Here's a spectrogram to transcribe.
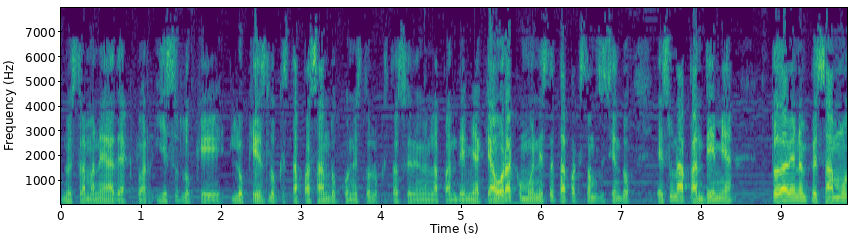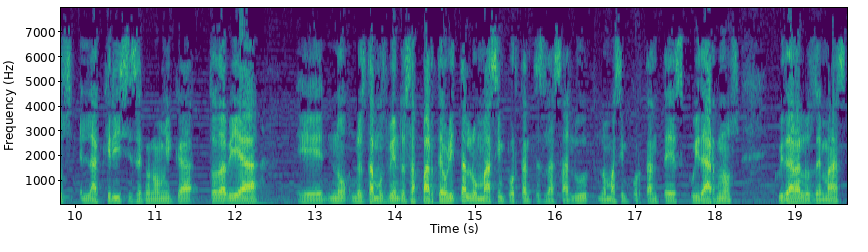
nuestra manera de actuar. Y eso es lo que, lo que es lo que está pasando con esto, lo que está sucediendo en la pandemia, que ahora, como en esta etapa que estamos diciendo, es una pandemia, todavía no empezamos la crisis económica, todavía eh, no, no estamos viendo esa parte. Ahorita lo más importante es la salud, lo más importante es cuidarnos, cuidar a los demás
